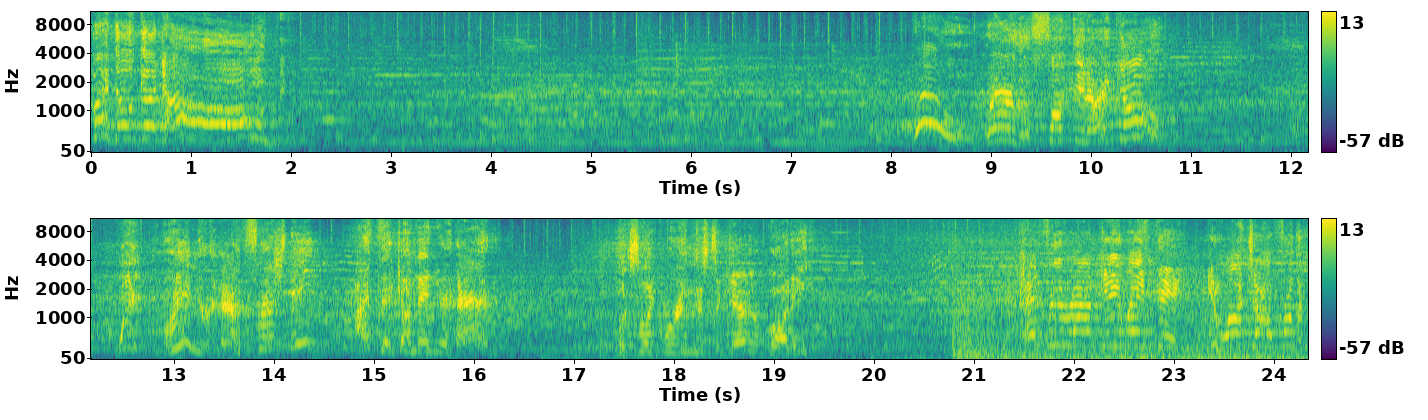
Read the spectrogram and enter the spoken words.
But don't go down! Where the fuck did I go? Wait, am I in your head, Fresh Meat? I think I'm in your head. Looks like we're in this together, buddy. Head for the round gateway thing, and watch out for the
